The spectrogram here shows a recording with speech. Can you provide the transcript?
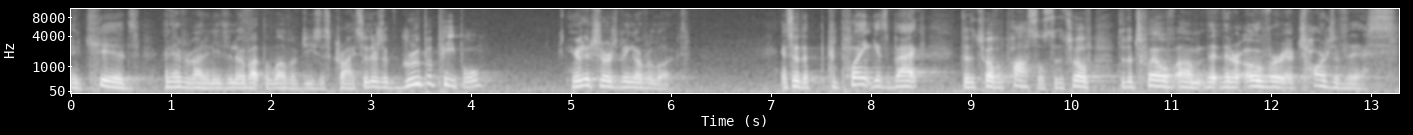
and kids and everybody needs to know about the love of Jesus Christ. So there's a group of people here in the church being overlooked. And so the complaint gets back to the 12 apostles, to the 12, to the 12 um, that, that are over in charge of this.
